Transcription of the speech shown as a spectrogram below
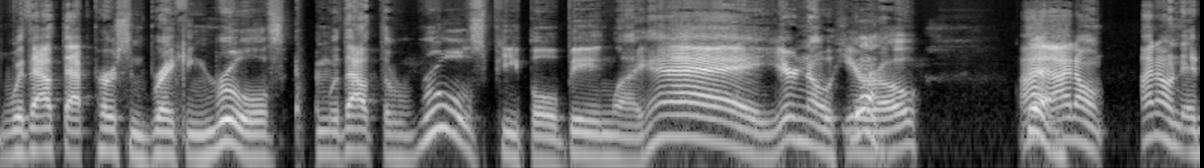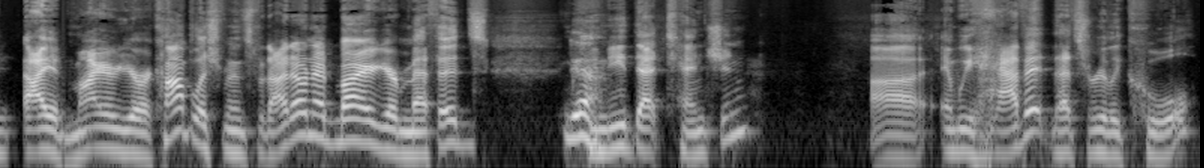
without that person breaking rules and without the rules people being like, hey, you're no hero. Yeah. I, I don't, I don't, I admire your accomplishments, but I don't admire your methods. Yeah. You need that tension. Uh, and we have it. That's really cool.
